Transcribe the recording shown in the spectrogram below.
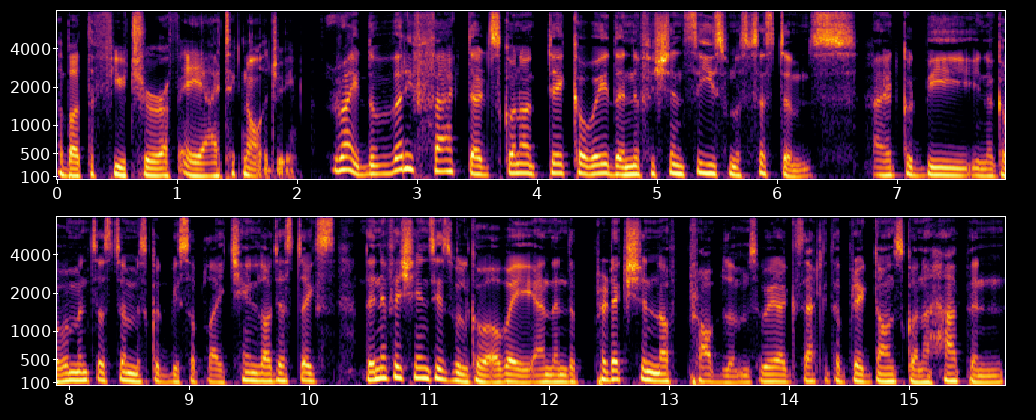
about the future of AI technology? Right. The very fact that it's going to take away the inefficiencies from the systems, and it could be, you know, government systems, it could be supply chain logistics, the inefficiencies will go away. And then the prediction of problems, where exactly the breakdown's going to happen.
